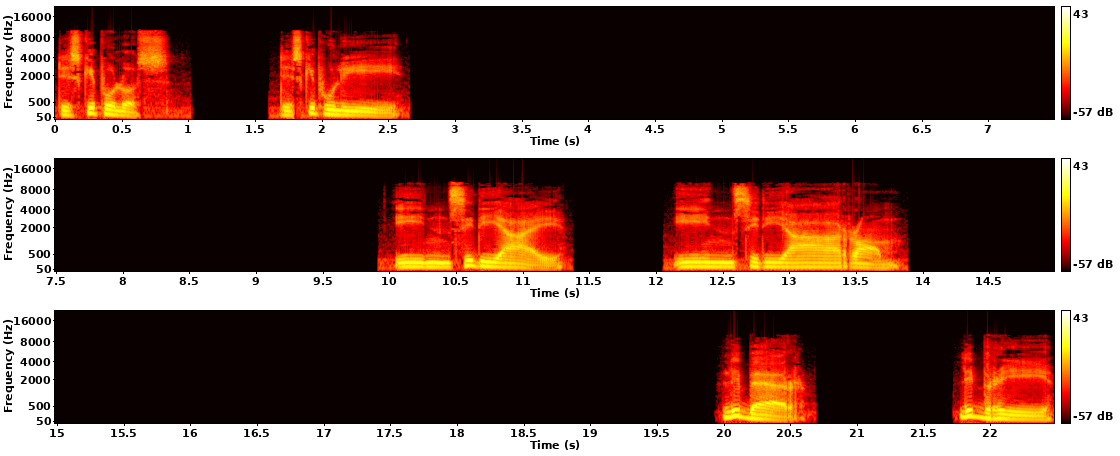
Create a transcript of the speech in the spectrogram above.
discipulos, discipuli. Insidiae, insidiarum. Liber, libri,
